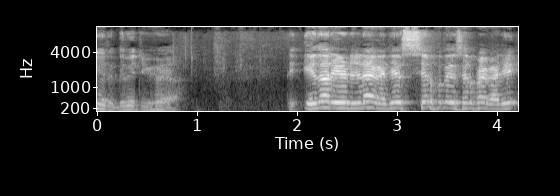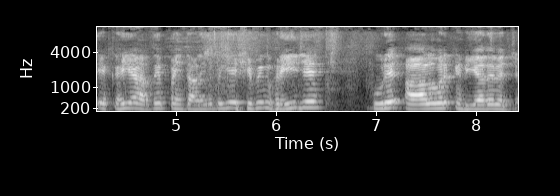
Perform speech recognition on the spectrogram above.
ਘੇਰੇ ਦੇ ਵਿੱਚ ਵੀ ਹੋਇਆ। ਤੇ ਇਹਦਾ ਰੇਟ ਜਿਹੜਾ ਹੈਗਾ ਜੇ ਸਿਰਫ ਤੇ ਸਿਰਫ ਹੈਗਾ ਜੇ 1000 ਤੇ 45 ਰੁਪਏ ਸ਼ਿਪਿੰਗ ਫ੍ਰੀ ਜੇ, ਪੂਰੇ ਆਲ ਓਵਰ ਇੰਡੀਆ ਦੇ ਵਿੱਚ।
